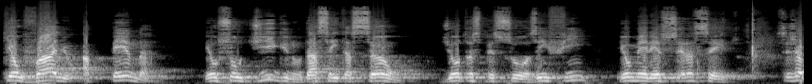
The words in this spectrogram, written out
que eu valho a pena eu sou digno da aceitação de outras pessoas, enfim, eu mereço ser aceito. Você já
